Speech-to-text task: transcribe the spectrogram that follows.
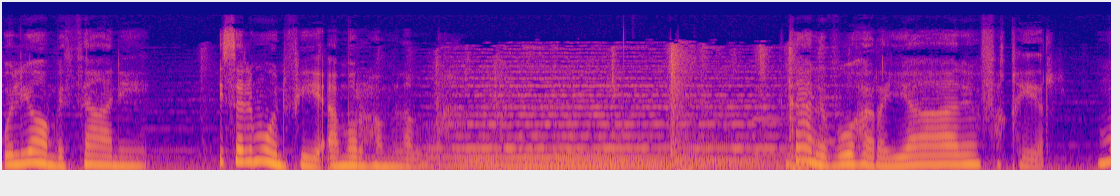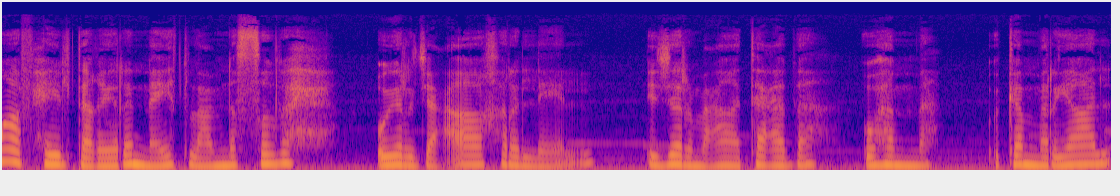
واليوم الثاني يسلمون فيه أمرهم لله. كان أبوها ريال فقير. ما في حيلته غير إنه يطلع من الصبح ويرجع آخر الليل يجر معاه تعبه وهمه وكم ريال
